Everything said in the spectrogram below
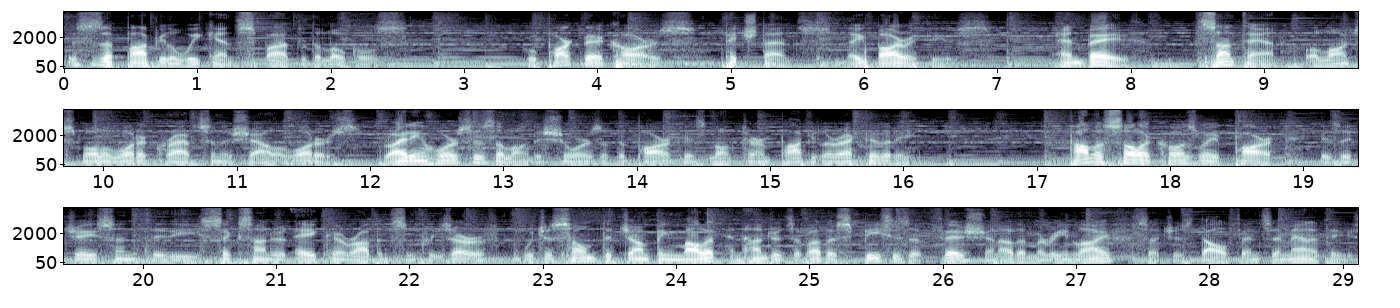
This is a popular weekend spot with the locals who park their cars, pitch tents, make barbecues, and bathe, suntan, or launch smaller watercrafts in the shallow waters. Riding horses along the shores of the park is long-term popular activity. Palma Sola Causeway Park is adjacent to the 600-acre Robinson Preserve, which is home to jumping mullet and hundreds of other species of fish and other marine life, such as dolphins and manatees.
